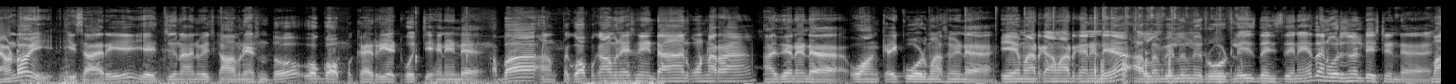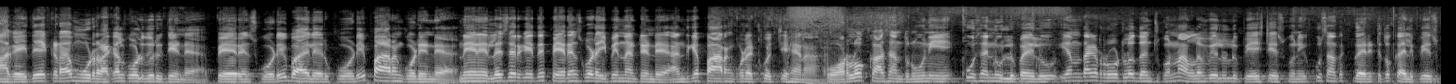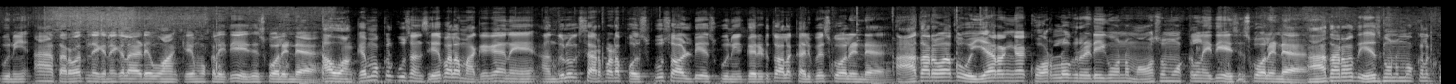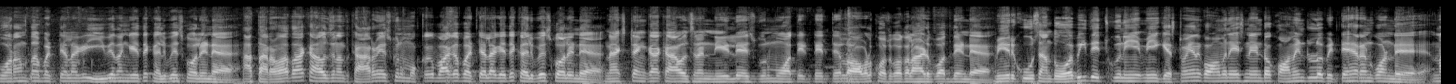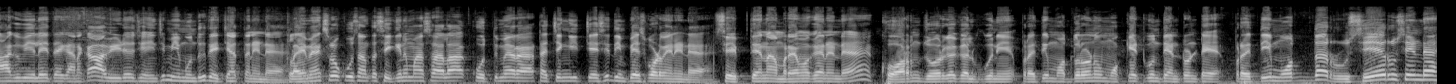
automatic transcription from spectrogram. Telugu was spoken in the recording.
ఏమండోయ్ ఈసారి వెజ్ నాన్ వెజ్ కాంబినేషన్తో ఒక గొప్ప కర్రీ ఎట్టుకొచ్చేసానండి. అబ్బా అంత గొప్ప కాంబినేషన్ ఏంటా అనుకుంటున్నారా? అదేనండి వంకాయ కోడి మాసం అండి. ఏ మాటకి ఆ మాట కానండి అల్లం వెల్లుల్ని రోట్లో వేసి దంచితేనే దాని ఒరిజినల్ టేస్ట్ అండి. మాకైతే ఇక్కడ మూడు రకాల కోడి దొరుకుతాయండి. పేరెంట్స్ కోడి బాయిలర్ కోడి పారం కోడి అండి. నేను వెళ్ళేసరికి అయితే పేరెంట్స్ కూడా అయిపోయిందంటండి. అందుకే పారం కూడా ఎట్టుకొచ్చేసాను. కూరలో కాసంత నూనె కూసన్ని ఉల్లిపాయలు ఇందాక రోట్లో దంచుకున్న అల్లం వెల్లుల్లి పేస్ట్ వేసుకుని కూసంత గరిటెతో కలిపేసుకుని ఆ తర్వాత నిగనిగలాడే వంకాయ ముక్కలు అయితే వేసేసుకోవాలండి. ఆ వంకాయ ముక్కలు కూసంత సేపు అలా మగ్గగానే అందులోకి సరిపడా పసుపు సాల్ట్ వేసుకుని గరిటెతో అలా కలిపేసుకోవాలండి. ఆ తర్వాత ఒయ్యారంగా కూరలోకి రెడీగా ఉన్న మాంసం ముక్కలను అయితే వేసేసుకోవాలండి. ఆ తర్వాత వేసుకున్న ముక్కలు కూర అంతా పట్టేలాగా ఈ విధంగా అయితే కలిపేసుకోవాలండి. ఆ తర్వాత కావాల్సినంత కారం వేసుకుని ముక్కకు బాగా పట్టేలాగా అయితే కలిపేసుకోవాలండి. నెక్స్ట్ ఇంకా కావాల్సిన నీళ్ళు వేసుకుని మూత ఇట్టేస్తే లోపల కొత్త కొత్తలు ఆడిపోద్దండి. మీరు కూసంత ఓపిక తెచ్చుకుని మీకు ఇష్టమైన కాంబినేషన్ ఏంటో కామెంట్లో పెట్టేశారనుకోండి నాకు వీలైతే గనక ఆ వీడియో చేయించి మీ ముందుకు తెచ్చేస్తానండి. క్లైమాక్స్లో కూసంత చికెన్ మసాలా కొత్తిమీర టచింగ్ ఇచ్చేసి దింపేసుకోవడమేనండి. చెప్తే నమ్మరేమో కానండి కూరను జోరుగా కలుపుకుని ప్రతి ముద్దలోనూ మొక్కెట్టుకుని తింటుంటే ప్రతి ముద్ద రుసే రుసేండి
